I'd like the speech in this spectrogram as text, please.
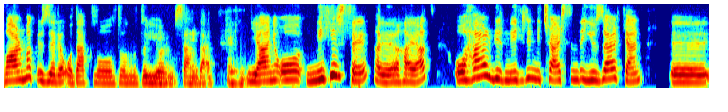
varmak üzere odaklı olduğunu duyuyorum senden. Yani o nehirse e, hayat, o her bir nehrin içerisinde yüzerken e,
